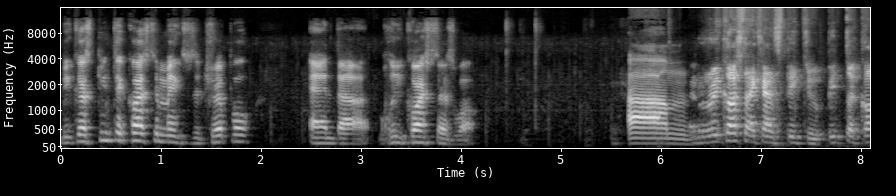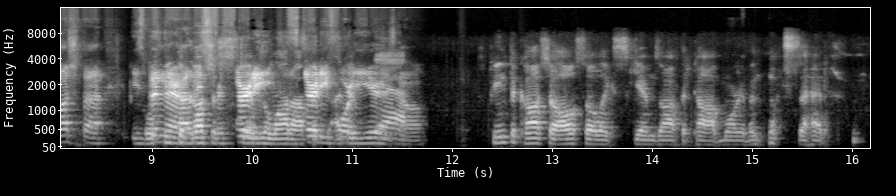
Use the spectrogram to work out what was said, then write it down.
because Pinto Costa makes the triple, and uh, Rui Costa as well. um Rui Costa, I can't speak to. Pinto Costa, he's Well, been there Pinto at least for Costa 30, a lot 30 40 years Yeah. now. Pinto Costa also like skims off the top more than what's said.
